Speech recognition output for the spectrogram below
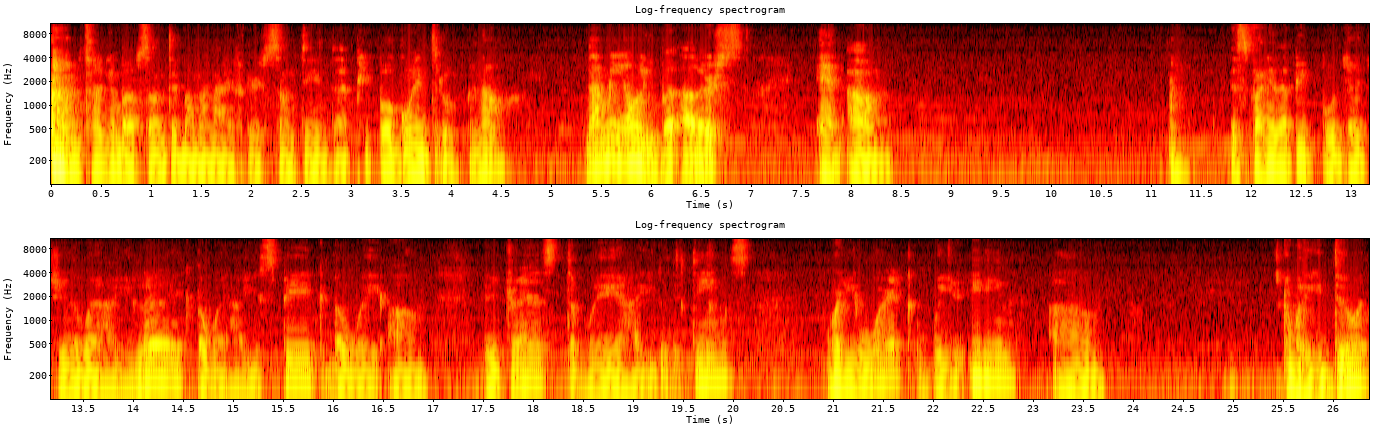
talking about something about my life or something that people going through, you know, not me only but others, and um, it's funny that people judge you the way how you look, the way how you speak, the way um you dress, the way how you do the things, where you work, where you're eating, um what do you do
